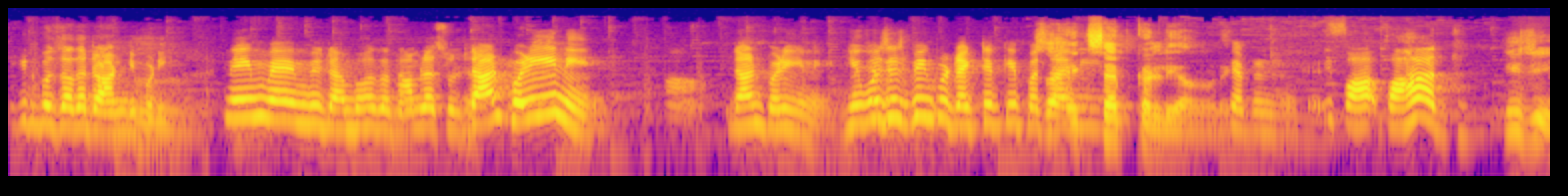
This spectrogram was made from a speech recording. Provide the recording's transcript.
लेकिन बहुत ज़्यादा डांट नहीं पड़ी। नहीं मैं मैं बहुत ज़्यादा मामला सुलझा। डांट पड़ी ही नहीं। हाँ। डांट पड़ी ही नहीं। He was just being protective के पता नहीं एक्सेप्ट कर लिया उन्होंने। फा- फहद जी जी।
